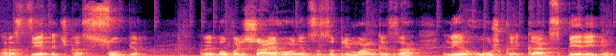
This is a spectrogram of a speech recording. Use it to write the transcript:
расцветочка супер. Рыба большая гонится за приманкой, за лягушкой. Как спереди,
